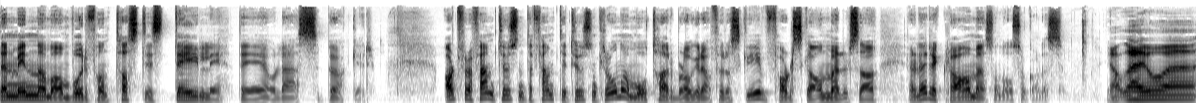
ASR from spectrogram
den minner meg om hvor fantastisk deilig det er å lese bøker. Alt fra 5000 til 50 000 kroner mottar bloggere for å skrive falske anmeldelser, eller reklame, som det også kalles. Ja, det er jo eh,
